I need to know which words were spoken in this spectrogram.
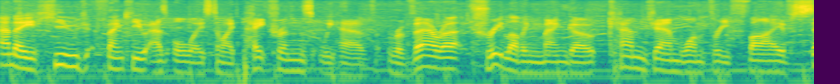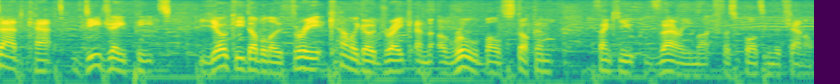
And a huge thank you, as always, to my patrons. We have Rivera, Tree Loving Mango, Cam Jam 135 Sad Cat, DJ Pete's, Yoki 003, Caligo Drake, and Arul Bolstocken. Thank you very much for supporting the channel.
